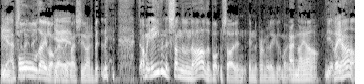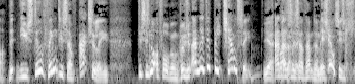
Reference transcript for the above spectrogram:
Yeah, mm. absolutely. All day long, Yeah, yeah. Manchester United. But I mean, even Sunderland are the bottom side in, in the Premier League at the moment, and they are. yeah, they are. You still think to yourself, actually, this is not a foregone conclusion. And they did beat Chelsea. Yeah, and well, as exactly. Southampton, If- Chelsea's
